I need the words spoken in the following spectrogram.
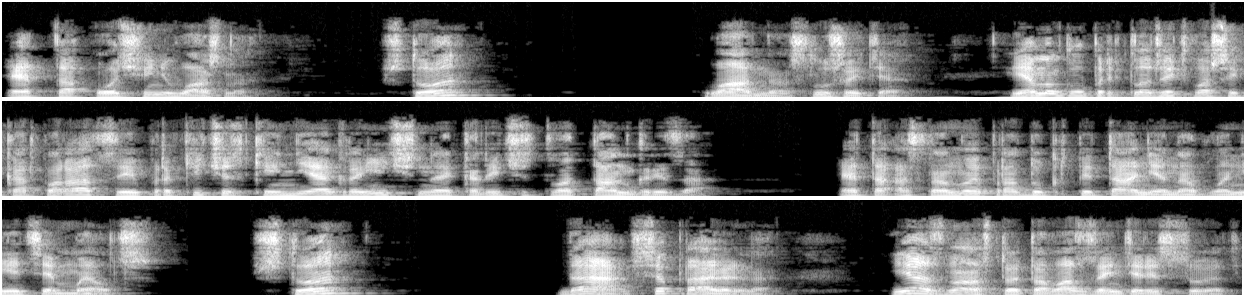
Это очень важно». «Что?» «Ладно, слушайте. Я могу предложить вашей корпорации практически неограниченное количество тангриза. Это основной продукт питания на планете Мелч. Что? Да, все правильно. Я знал, что это вас заинтересует.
